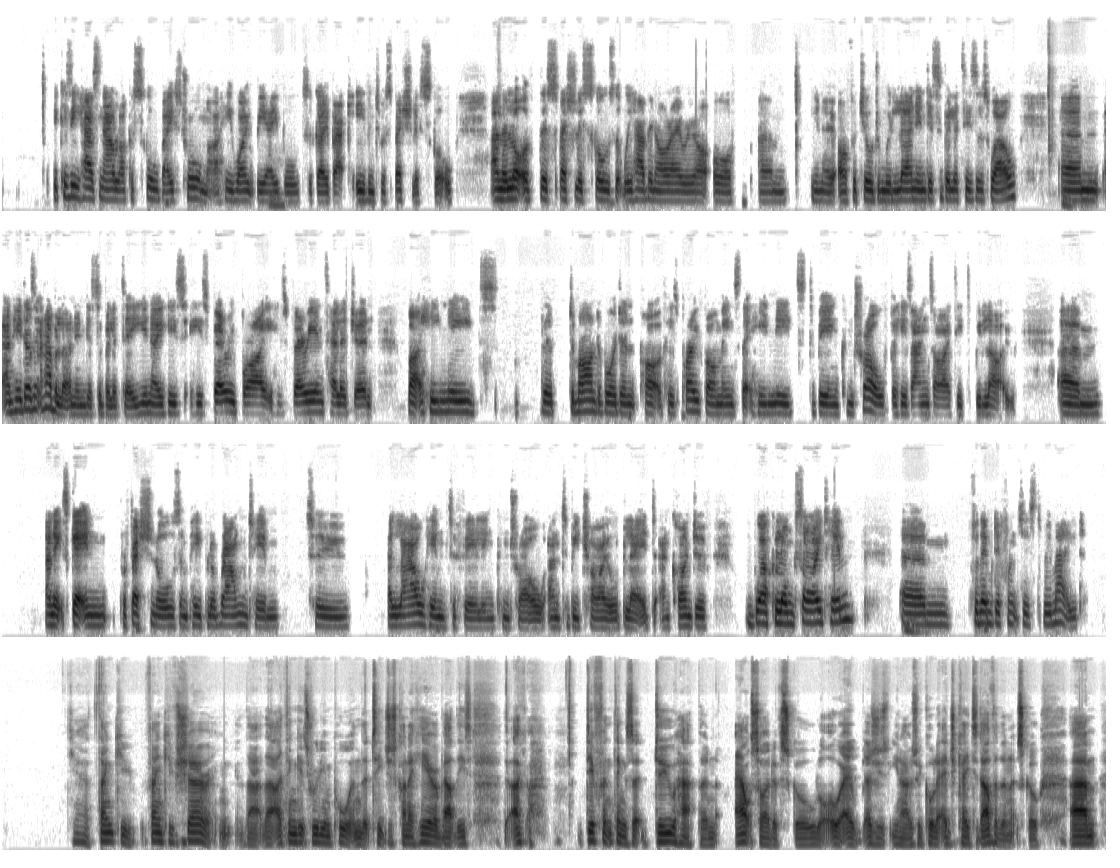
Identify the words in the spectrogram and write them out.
because he has now like a school based trauma, he won't be able to go back even to a specialist school. And a lot of the specialist schools that we have in our area are, um, you know, are for children with learning disabilities as well. Um, and he doesn't have a learning disability. You know, he's he's very bright, he's very intelligent, but he needs the demand avoidant part of his profile means that he needs to be in control for his anxiety to be low. Um, and it's getting professionals and people around him to allow him to feel in control and to be child led and kind of work alongside him um, for them differences to be made. Yeah, thank you, thank you for sharing that. That I think it's really important that teachers kind of hear about these uh, different things that do happen outside of school, or, or as you you know, as we call it, educated other than at school. Um,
